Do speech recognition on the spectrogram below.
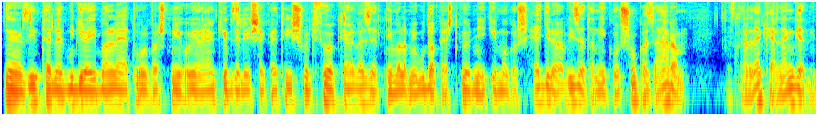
Az internet bugyraiban lehet olvasni olyan elképzeléseket is, hogy föl kell vezetni valami Budapest környéki magas hegyre a vizet, amikor sok az áram, aztán le kell engedni.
